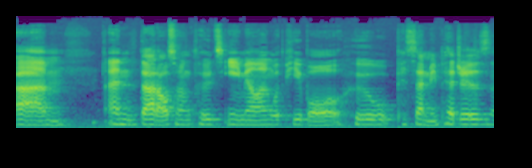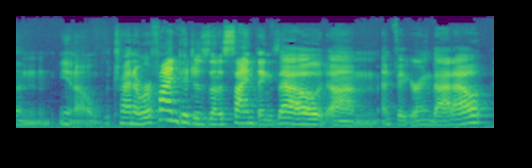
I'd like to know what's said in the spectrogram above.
Um, and that also includes emailing with people who send me pitches and you know trying to refine pitches and assign things out um, and figuring that out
